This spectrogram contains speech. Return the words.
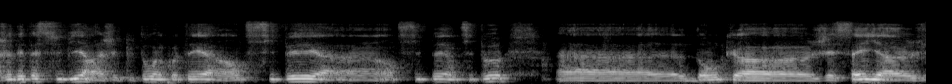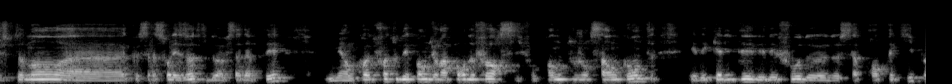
je déteste subir. J'ai plutôt un côté à anticiper, à anticiper un petit peu. Euh, donc, euh, j'essaye euh, justement que ce soit les autres qui doivent s'adapter. Mais encore une fois, tout dépend du rapport de force. Il faut prendre toujours ça en compte et des qualités et des défauts de, de sa propre équipe.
